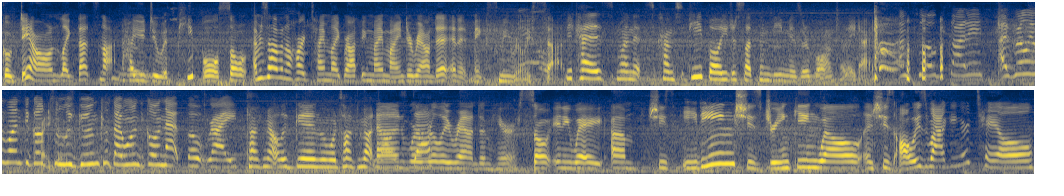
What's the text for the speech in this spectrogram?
go down. Like, that's not how you do with people. So I'm just having a hard time like wrapping my mind around it and it makes me really sad. Because when it comes to people, you just let them be miserable until they die. I'm excited. I really wanted to go Kind to of. Lagoon because I wanted to go on that boat ride. talking about Lagoon and we're talking about now. and we're really random here. So anyway, um, she's eating, she's drinking well, and she's always wagging her tail,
